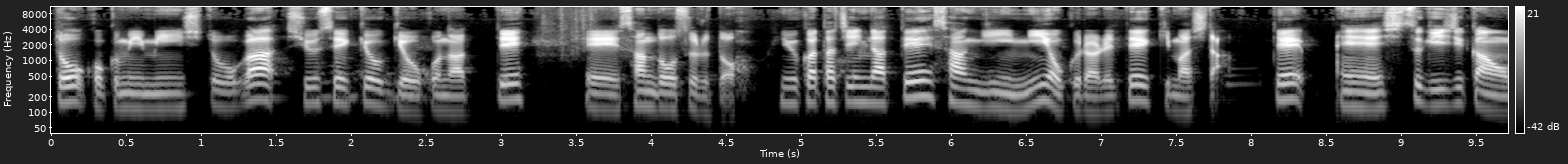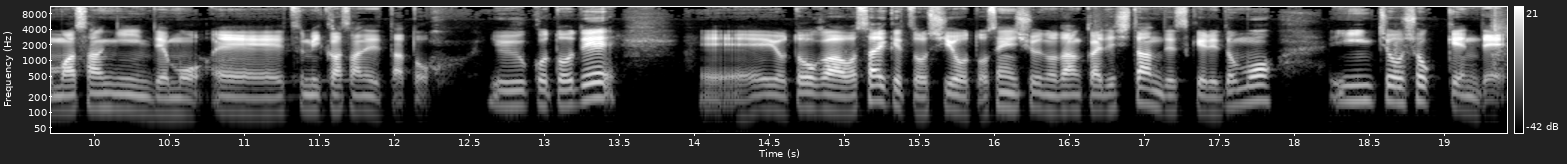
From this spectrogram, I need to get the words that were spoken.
と国民民主党が修正協議を行って、えー賛同するという形になって参議院に送られてきました。で、えー質疑時間をまあ参議院でも、えー積み重ねたということで、え与党側は採決をしようと先週の段階でしたんですけれども、委員長職権で、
